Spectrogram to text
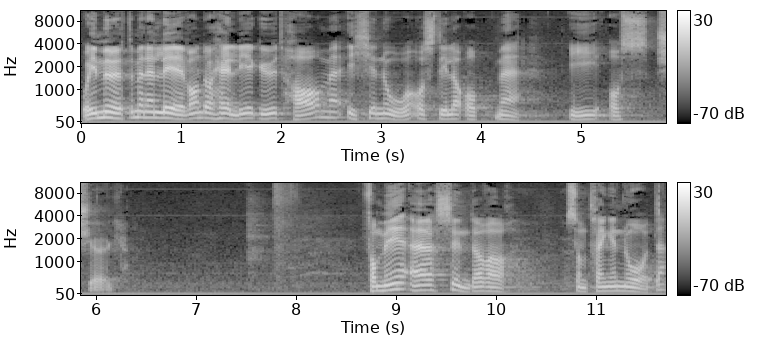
Og i møte med den levende og hellige Gud har vi ikke noe å stille opp med i oss sjøl. For vi er syndere som trenger nåde,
